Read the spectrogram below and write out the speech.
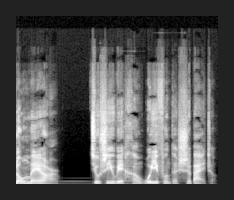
隆美尔就是一位很威风的失败者。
